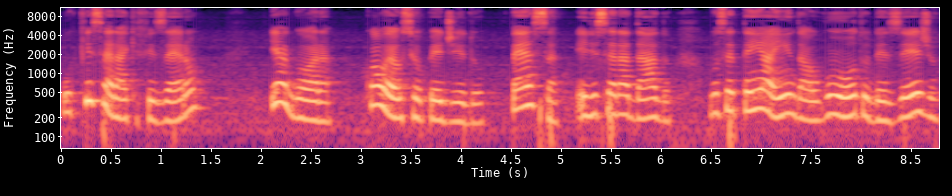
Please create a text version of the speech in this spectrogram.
o que será que fizeram? E agora, qual é o seu pedido? Peça, ele será dado. Você tem ainda algum outro desejo?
